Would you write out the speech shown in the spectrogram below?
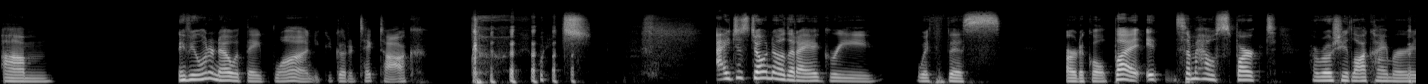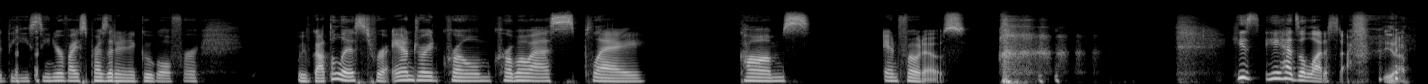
Um, if you want to know what they want, you could go to TikTok, which I just don't know that I agree with this article, but it somehow sparked Hiroshi Lockheimer, the senior vice president at Google, for we've got the list for Android, Chrome, Chrome OS, Play, Comms, and Photos. He's he heads a lot of stuff. yeah.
